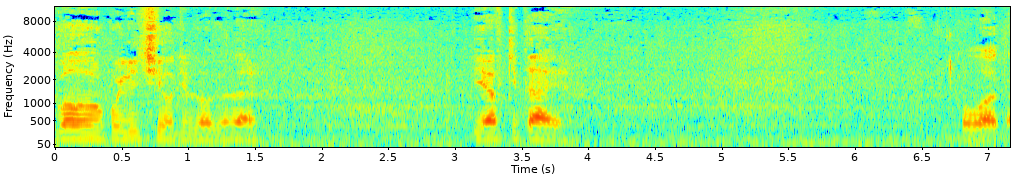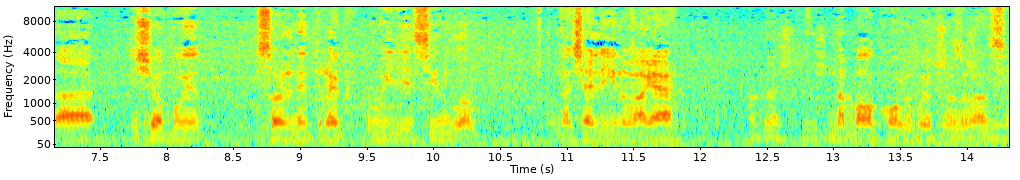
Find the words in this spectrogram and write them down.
Голову полечил немного, да. Я в Китае. Вот, а еще будет сольный трек, выйдет синглом в начале января. Багаж? На балкон будет Багаж нужен, называться.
